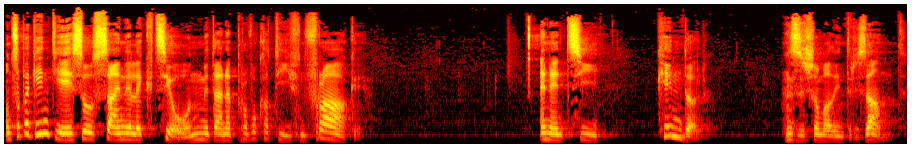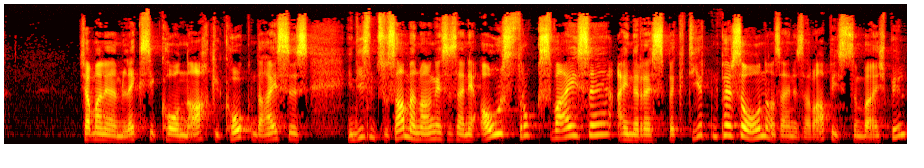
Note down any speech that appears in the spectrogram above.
Und so beginnt Jesus seine Lektion mit einer provokativen Frage. Er nennt sie Kinder. Das ist schon mal interessant. Ich habe mal in einem Lexikon nachgeguckt und da heißt es, in diesem Zusammenhang ist es eine Ausdrucksweise einer respektierten Person, also eines Rabbis zum Beispiel,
